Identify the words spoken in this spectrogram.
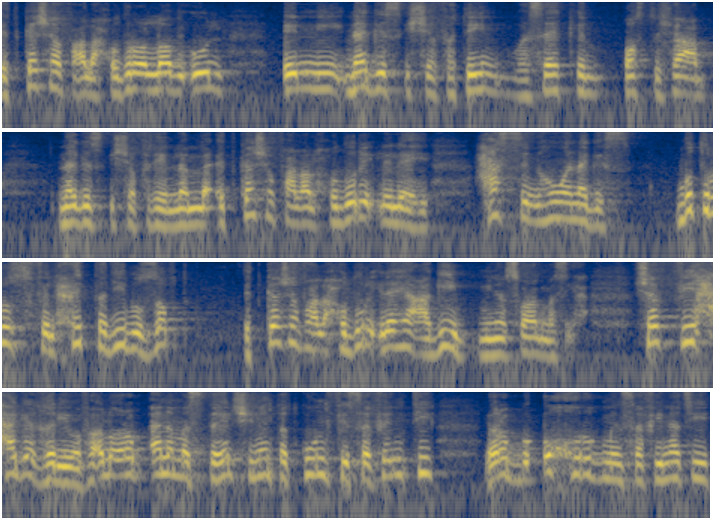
اتكشف على حضور الله بيقول إني نجس الشفتين وساكن وسط شعب نجس الشفتين. لما اتكشف على الحضور الإلهي حس إن هو نجس. بطرس في الحتة دي بالظبط اتكشف على حضور إلهي عجيب من يسوع المسيح. شاف فيه حاجة غريبة فقال له يا رب أنا ما استاهلش إن أنت تكون في سفينتي يا رب أخرج من سفينتي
